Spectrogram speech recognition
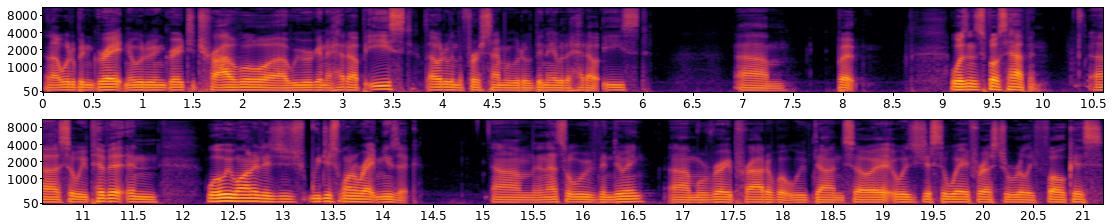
and that would have been great, and it would have been great to travel. Uh, we were going to head up east. That would have been the first time we would have been able to head out east. Um, but it wasn't supposed to happen. Uh, so we pivot, and what we wanted is just, we just want to write music. Um, and that's what we've been doing. Um, we're very proud of what we've done. So it was just a way for us to really focus.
